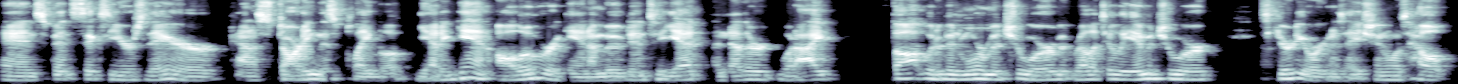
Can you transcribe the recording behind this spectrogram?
and spent six years there, kind of starting this playbook yet again, all over again. I moved into yet another, what I thought would have been more mature, but relatively immature security organization was help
